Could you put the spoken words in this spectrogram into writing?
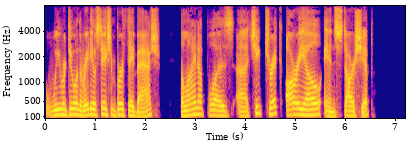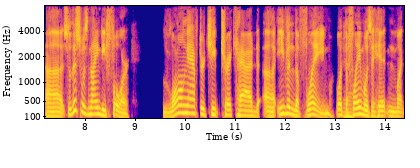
We were doing the radio station birthday bash. The lineup was uh Cheap Trick, REO, and Starship. Uh so this was 94 long after Cheap Trick had uh, even the Flame. What the Flame was a hit in what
